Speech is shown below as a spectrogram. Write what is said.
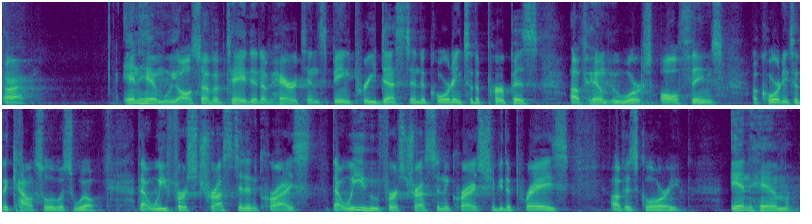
All right. In him we also have obtained an inheritance, being predestined according to the purpose of him who works all things according to the counsel of his will. That we first trusted in Christ, that we who first trusted in Christ should be the praise of his glory. In him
